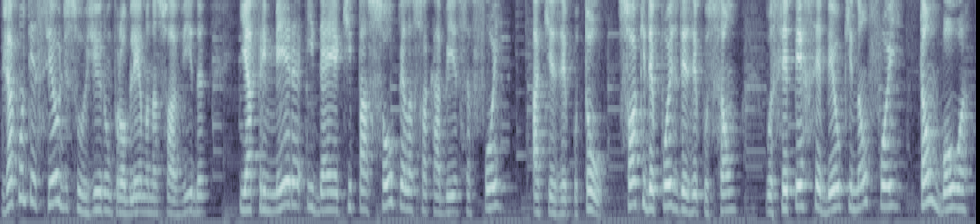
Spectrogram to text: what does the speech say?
Já aconteceu de surgir um problema na sua vida e a primeira ideia que passou pela sua cabeça foi a que executou? Só que depois da execução, você percebeu que não foi tão boa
